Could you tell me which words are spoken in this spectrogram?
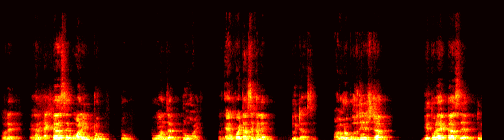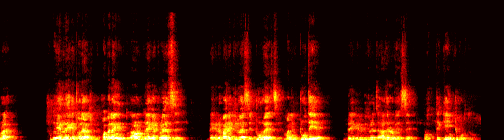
তাহলে এখানে একটা আছে one into two two one যা টু হয়। তাহলে এন কয়টা আছে এখানে? দুইটা আছে। ভালো করে বুঝো জিনিসটা। ভেতরে একটা আছে, তোমরা শুধু এর লেগে চলে আসবে। হবে না কিন্তু, কারণ ব্র্যাকেট রয়েছে। ব্র্যাকেটের বাইরে কি রয়েছে? টু রয়েছে। মানে টু দিয়ে ব্র্যাকেটের ভিতরে যারা যারা রয়েছে, প্রত্যেককে ইন্টু করতে হবে।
